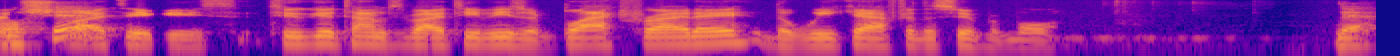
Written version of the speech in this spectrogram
well, to shit. buy TVs. Two good times to buy TVs are Black Friday, the week after the Super Bowl. Yeah.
